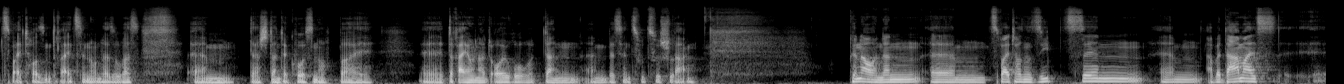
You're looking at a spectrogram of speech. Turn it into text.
2013 oder sowas. Ähm, da stand der Kurs noch bei äh, 300 Euro, dann ein bisschen zuzuschlagen. Genau, und dann ähm, 2017, ähm, aber damals, äh,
